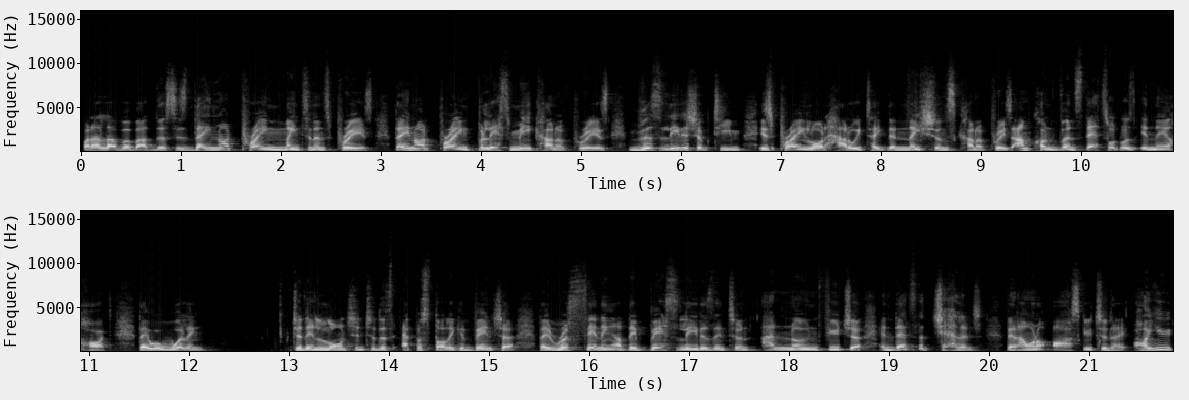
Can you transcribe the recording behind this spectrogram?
What I love about this is they're not praying maintenance prayers. They're not praying bless me kind of prayers. This leadership team is praying, Lord, how do we take the nations kind of prayers? I'm convinced that's what was in their heart. They were willing to then launch into this apostolic adventure. They risk sending out their best leaders into an unknown future. And that's the challenge that I want to ask you today. Are you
